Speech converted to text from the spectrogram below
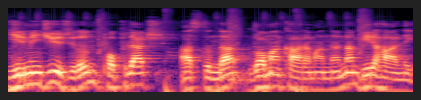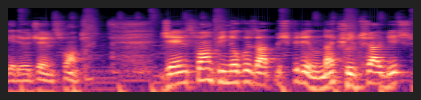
20. yüzyılın popüler aslında roman kahramanlarından biri haline geliyor James Bond. James Bond 1961 yılında kültürel bir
